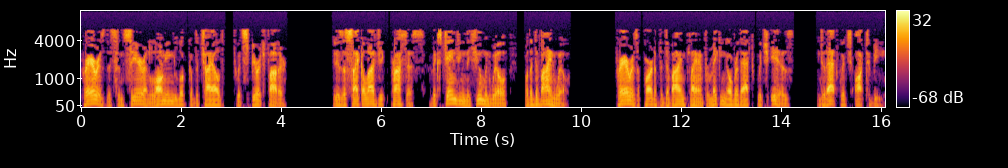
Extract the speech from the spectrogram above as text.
Prayer is the sincere and longing look of the child to its spirit father. It is a psychologic process of exchanging the human will for the divine will. Prayer is a part of the divine plan for making over that which is into that which ought to be.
